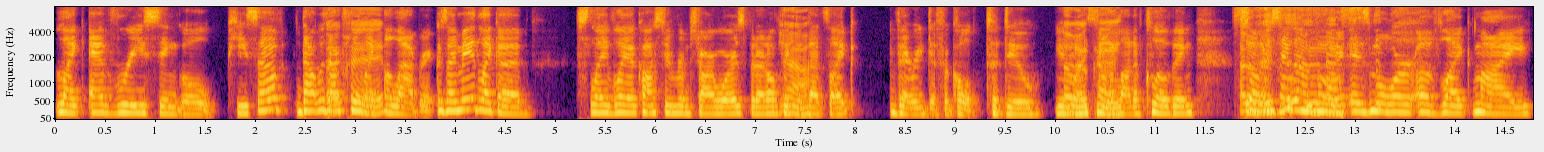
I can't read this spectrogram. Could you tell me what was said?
like every single piece of. That was actually Okay. like elaborate. Because I made like a slave Leia costume from Star Wars, but I don't think Yeah. that that's like very difficult to do. You Oh, know, it's not okay. a lot of clothing. So Okay. the Sailor Moon Levels. night is more of like my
